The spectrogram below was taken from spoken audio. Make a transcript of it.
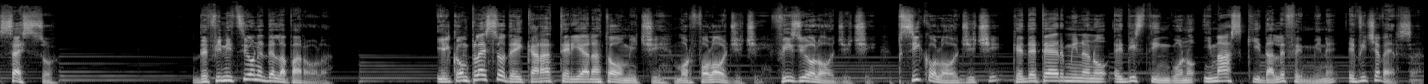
Sesso. Definizione della parola. Il complesso dei caratteri anatomici, morfologici, fisiologici, psicologici che determinano e distinguono i maschi dalle femmine e viceversa.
